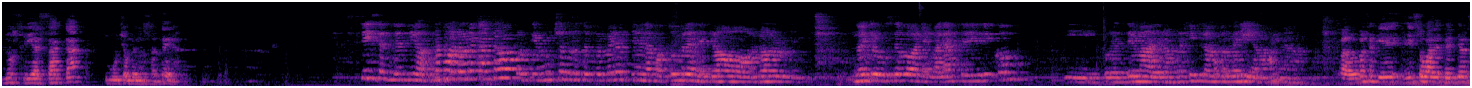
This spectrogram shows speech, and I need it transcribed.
no sería exacta y mucho menos certera. Sí, se entendió. No, lo recalcaba porque muchos de los enfermeros tienen la costumbre de no, no, no introducirlo en el balance hídrico y por el tema de los registros de enfermería, más que nada. Claro, lo que pasa es que eso va a depender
